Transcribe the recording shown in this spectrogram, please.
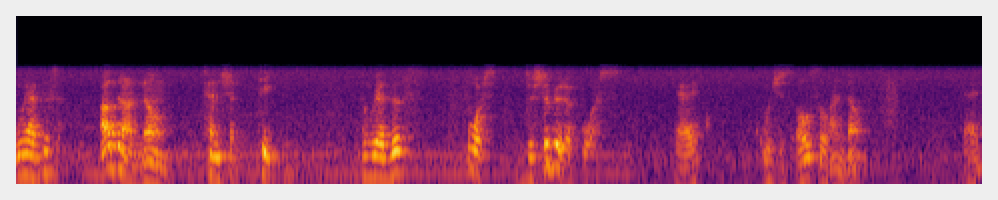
we have this other unknown, tension, T. And we have this force, distributive force, okay, which is also unknown. Okay?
